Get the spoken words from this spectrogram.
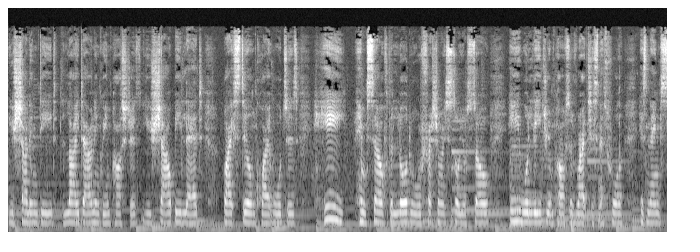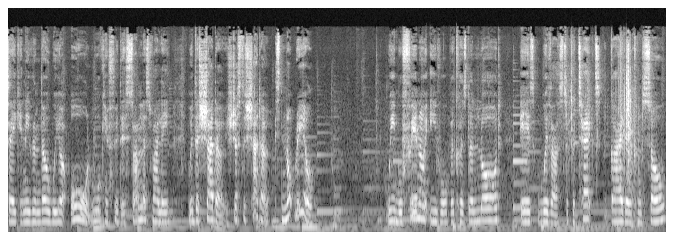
You shall indeed lie down in green pastures. You shall be led by still and quiet waters. He himself, the Lord, will refresh and restore your soul. He will lead you in paths of righteousness for his name's sake. And even though we are all walking through this sunless valley with a shadow, it's just a shadow, it's not real. We will fear no evil because the Lord is with us to protect, guide, and console.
